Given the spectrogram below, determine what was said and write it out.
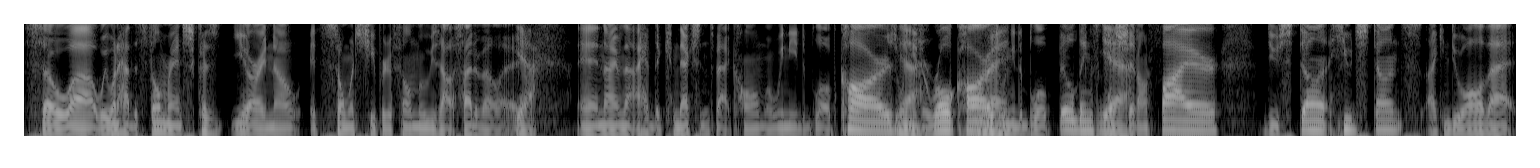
So uh, we want to have this film ranch because you already know it's so much cheaper to film movies outside of LA. Yeah. And not even that, I have the connections back home, and we need to blow up cars, we Yeah. need to roll cars, Right. we need to blow up buildings, catch Yeah. shit on fire, do stunt, huge stunts. I can do all that,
